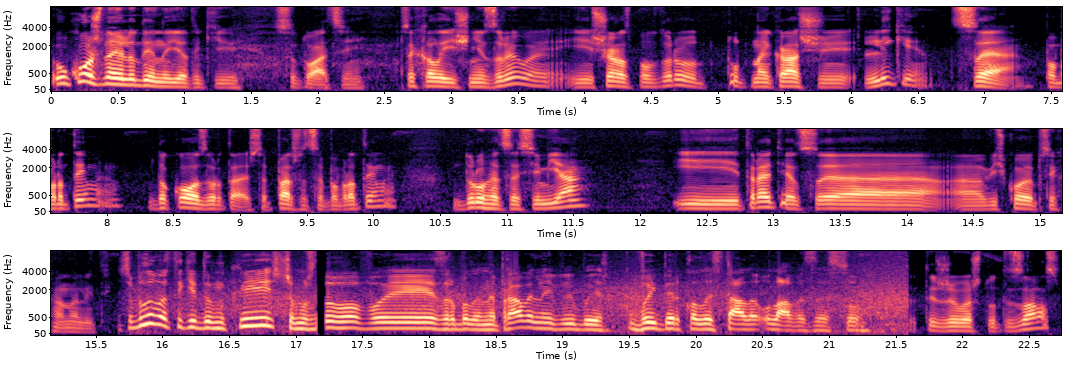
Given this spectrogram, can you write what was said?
У кожної людини є такі ситуації. Психологічні зриви. І ще раз повторю, тут найкращі ліки це побратими. До кого звертаєшся? Перше це побратими, друге це сім'я. І третє це е, військові психоаналітики. Чи були у вас такі думки, що можливо ви зробили неправильний вибір, вибір, коли стали у лави ЗСУ? Ти живеш тут і зараз.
